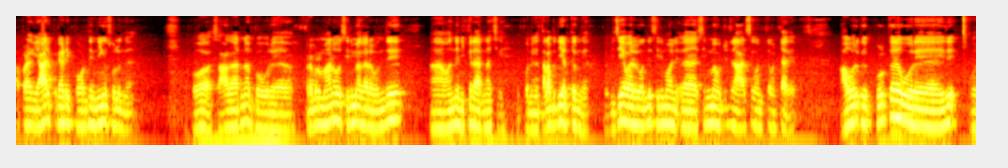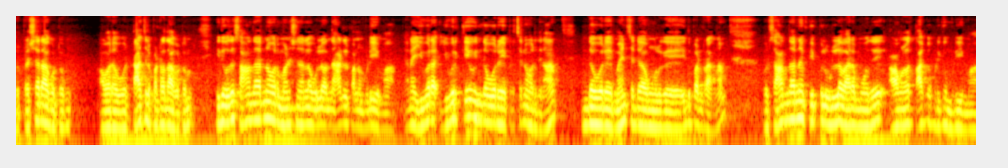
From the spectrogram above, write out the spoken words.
அப்புறம் யார் பின்னாடி போகிறது நீங்கள் சொல்லுங்கள் இப்போது சாதாரண இப்போ ஒரு பிரபலமான ஒரு சினிமாக்காரர் வந்து வந்து நிற்கிறாருன்னாச்சுங்க இப்போ நீங்கள் தளபதியாக எடுத்துங்க இப்போ விஜய் அவர்கள் வந்து சினிமா சினிமா விட்டுட்டு அரசு வந்துட்டு வந்துட்டார். அவருக்கு கொடுக்க ஒரு இது ஒரு ப்ரெஷர் ஆகட்டும் அவரை ஒரு டார்ச்சர் பண்ணுறதாகட்டும் இது வந்து சாதாரண ஒரு மனுஷனால உள்ளே வந்து ஹேண்டில் பண்ண முடியுமா? ஏன்னா இவரை இவருக்கே இந்த ஒரு பிரச்சனை வருதுன்னா இந்த ஒரு மைண்ட் செட்டை அவங்களுக்கு இது பண்ணுறாங்கன்னா ஒரு சாதாரண பீப்புள் உள்ளே வரும்போது அவங்களால தாக்கு பிடிக்க முடியுமா?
